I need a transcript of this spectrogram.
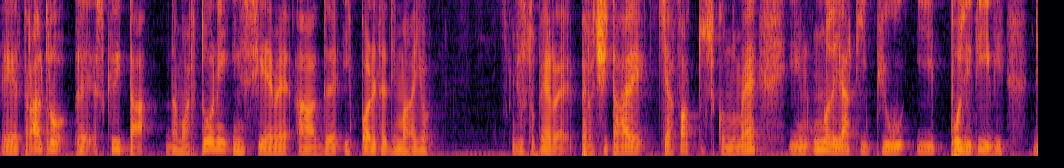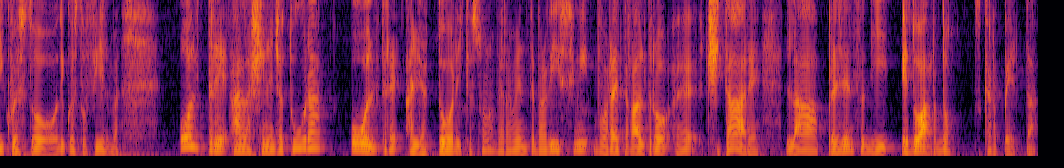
E, tra l'altro eh, scritta da Martoni insieme ad Ippolita Di Maio giusto per, per, citare chi ha fatto secondo me uno dei lati più positivi di questo, di questo film. Oltre alla sceneggiatura, oltre agli attori che sono veramente bravissimi, vorrei tra l'altro eh, citare la presenza di Edoardo Scarpetta,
